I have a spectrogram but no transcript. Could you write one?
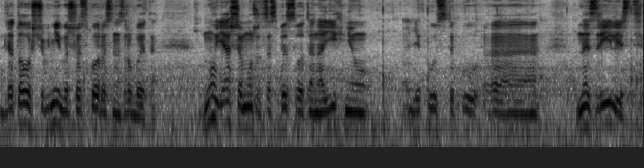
для того, щоб ніби щось корисне зробити. Ну, я ще можу це списувати на їхню якусь таку е, незрілість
